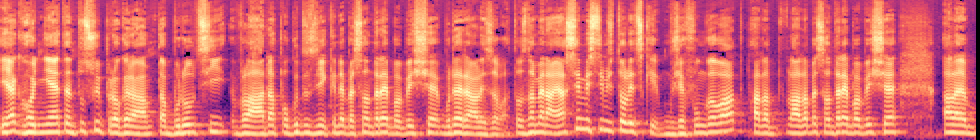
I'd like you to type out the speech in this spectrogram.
jak hodně tento svůj program ta budoucí vláda, pokud vznikne bez Andreje Babiše, bude realizovat. To znamená, já si myslím, že to lidsky může fungovat, vláda, vláda bez Andreje Babiše, ale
